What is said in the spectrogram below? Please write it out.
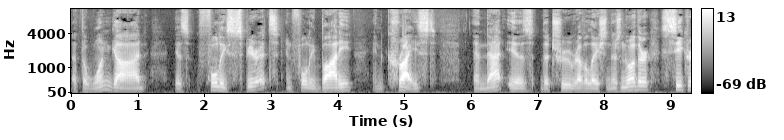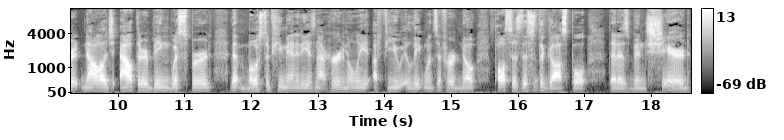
that the one God is fully spirit and fully body in Christ and that is the true revelation. There's no other secret knowledge out there being whispered that most of humanity has not heard and only a few elite ones have heard. No, Paul says this is the gospel that has been shared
